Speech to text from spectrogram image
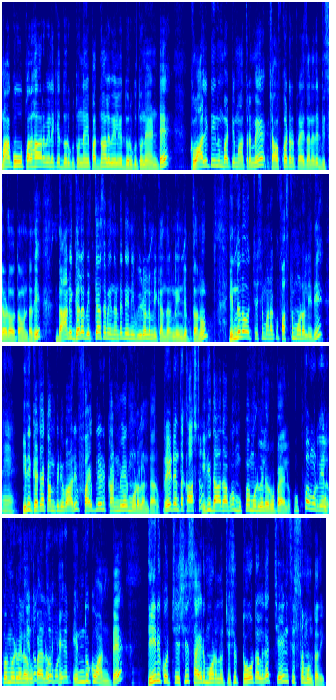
మాకు పదహారు వేలకే దొరుకుతున్నాయి పద్నాలుగు వేలకే దొరుకుతున్నాయి అంటే క్వాలిటీని బట్టి మాత్రమే చాఫ్ కటర్ ప్రైస్ అనేది డిసైడ్ అవుతూ ఉంటుంది. దానికి గల వ్యత్యాసం ఏంటంటే నేను ఈ వీడియోలో మీకు అందరికి నేను చెప్తాను. ఇందులో వచ్చేసి మనకు ఫస్ట్ మోడల్ ఇది. ఇది గజ కంపెనీ వారి ఫైవ్ బ్లేడ్ కన్వేయర్ మోడల్ అంటారు. రేట్ ఎంత కాస్ట్? ఇది దాదాపుగా ముప్పై మూడు వేల రూపాయలు. ముప్పై మూడు వేలు. ముప్పై మూడు వేల రూపాయలు? 33,000? ఎ- ఎందుకు అంటే దీనికి వచ్చేసి సైడ్ మోడల్ వచ్చేసి టోటల్గా చైన్ సిస్టమ్ ఉంటది.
